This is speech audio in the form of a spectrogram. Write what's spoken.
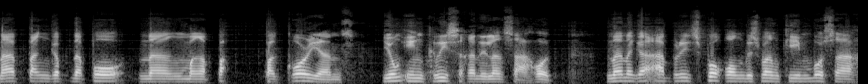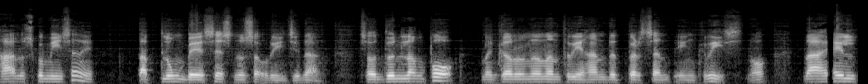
natanggap na po ng mga pa- pag-Koreans yung increase sa kanilang sahod. Na nag-average po, Congressman Kimbo, sa halos kuminsan eh, tatlong beses no sa original. So doon lang po nagkaroon na ng 300% increase, no? Dahil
